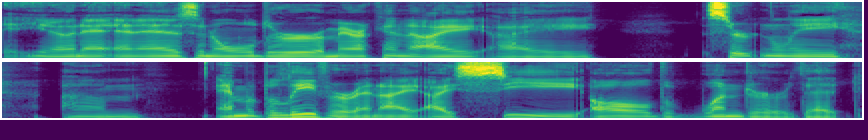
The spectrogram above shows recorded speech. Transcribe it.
you know, and, and as an older American, I I certainly um, am a believer, and I, I see all the wonder that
